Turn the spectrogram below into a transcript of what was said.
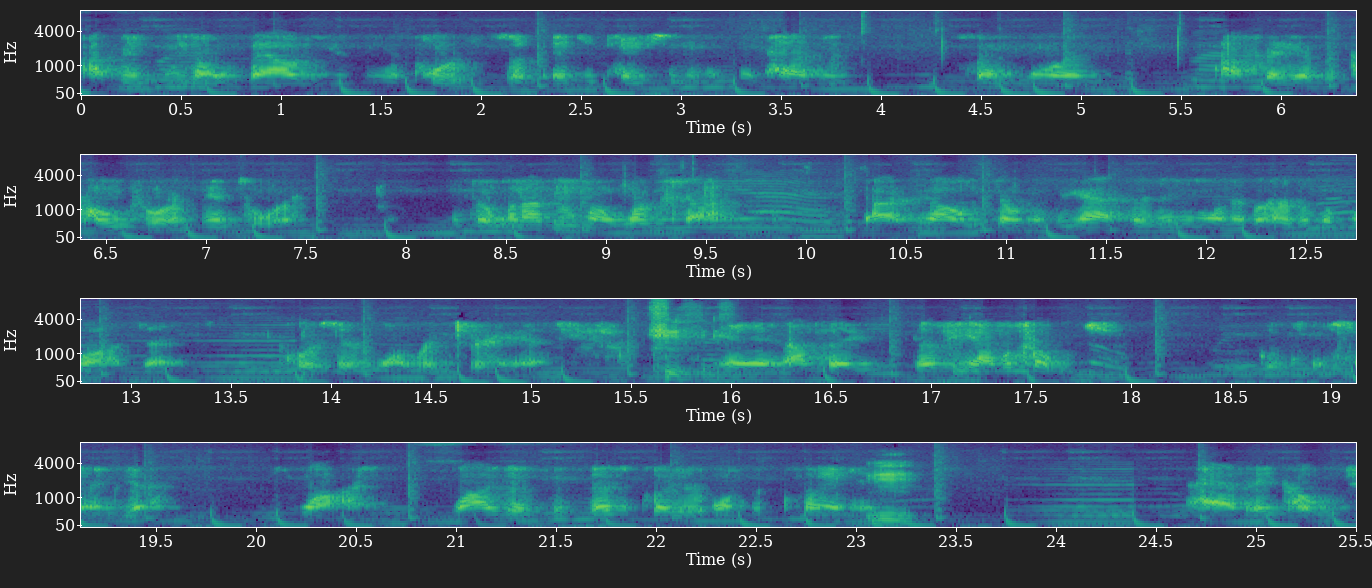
I think we don't value the importance of education and, and having someone, I say, as a coach or a mentor. And so when I do my workshops, I, I always jokingly ask, has anyone ever heard of LeBron James? Of course, everyone raised their hands. and I say, does he have a coach? Which they say, yeah. Why? Why does the best player on the planet Mm. have a coach?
